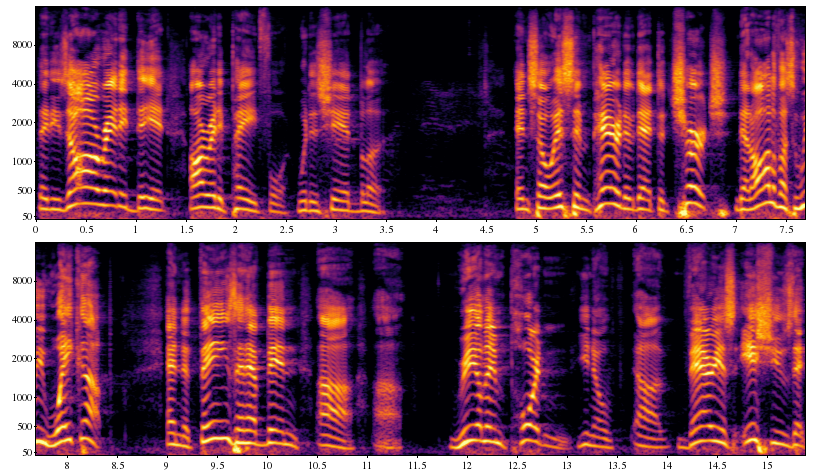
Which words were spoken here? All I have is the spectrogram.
that He's already did, already paid for with His shed blood. And so it's imperative that the church, that all of us, we wake up and the things that have been uh, uh, real important, you know, uh, various issues that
